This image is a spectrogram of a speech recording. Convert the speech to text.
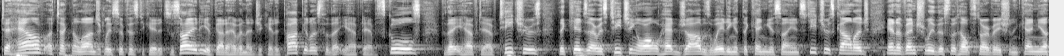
To have a technologically sophisticated society, you've got to have an educated populace. For that, you have to have schools. For that, you have to have teachers. The kids I was teaching all had jobs waiting at the Kenya Science Teachers College, and eventually this would help starvation in Kenya,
